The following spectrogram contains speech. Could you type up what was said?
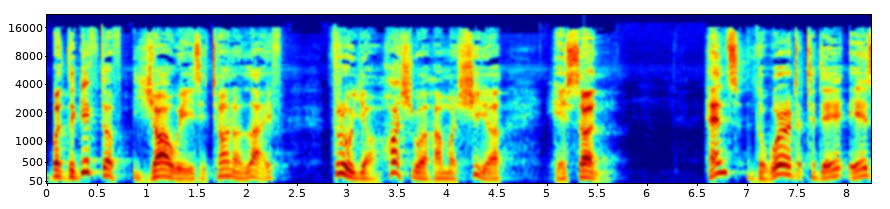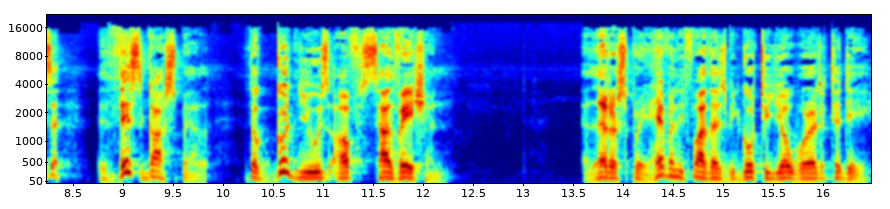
But the gift of Yahweh is eternal life through Yehoshua HaMashiach, his son. Hence, the word today is this gospel, the good news of salvation. Let us pray. Heavenly Father, as we go to your word today,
